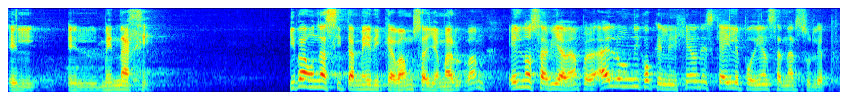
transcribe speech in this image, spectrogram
el, el menaje. Iba a una cita médica, vamos a llamarlo. Él no sabía, pero a él lo único que le dijeron es que ahí le podían sanar su lepra.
